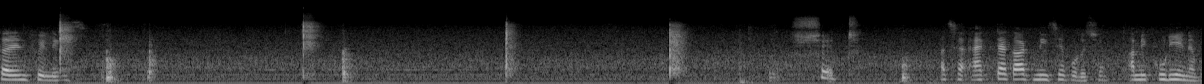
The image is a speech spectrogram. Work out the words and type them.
কারেন্ট ফিলিংস আচ্ছা একটা কার্ড নিচে পড়েছে। আমি কুড়িয়ে নেব।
